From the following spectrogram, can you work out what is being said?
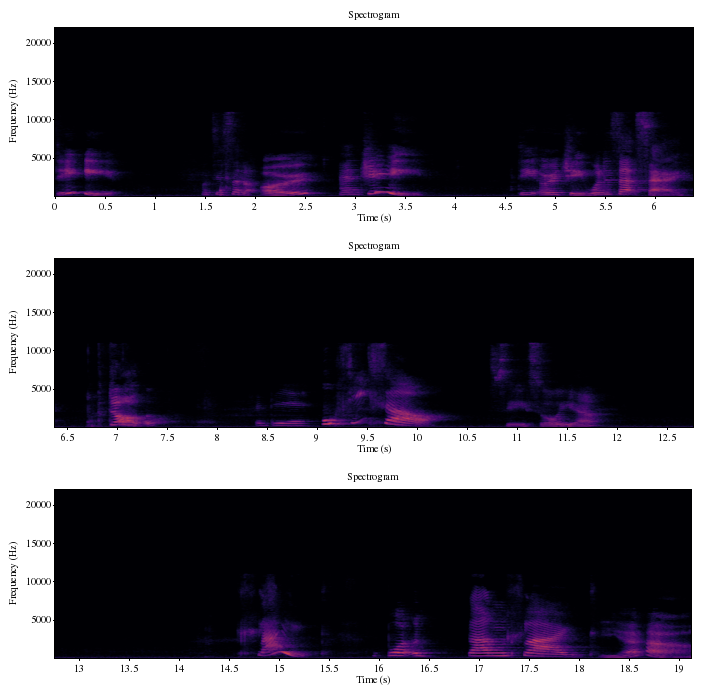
D. What's this letter? O and G. D O G. What does that say? Dog. The oh, seesaw. Seesaw, yeah. Slide. But a down slide. Yeah.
